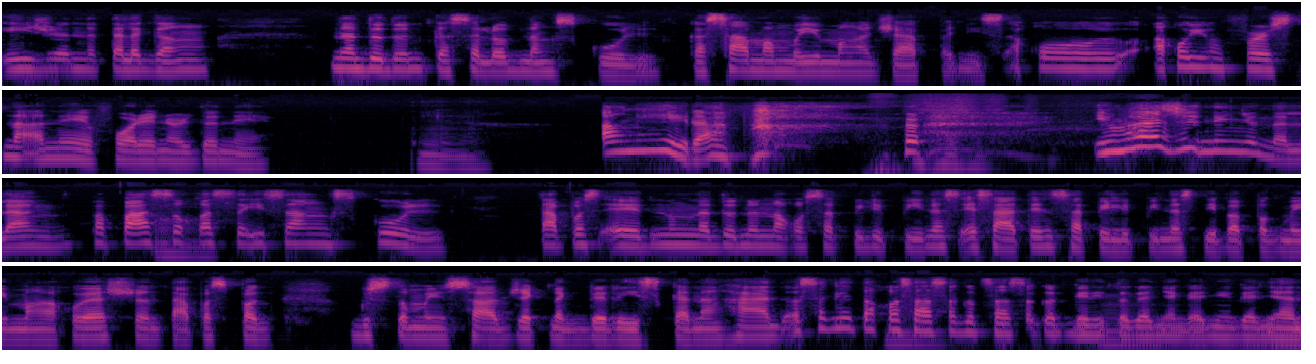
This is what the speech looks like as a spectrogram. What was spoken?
Asian na talagang nandoon ka sa loob ng school, kasama mo yung mga Japanese. Ako ako yung first na ano eh, foreigner doon eh. Mm. Ang hirap. Imagine niyo na lang, papasok ka sa isang school. Tapos eh nung nadunon ako sa Pilipinas, eh sa atin sa Pilipinas, 'di ba, pag may mga question, tapos pag gusto mo yung subject, nagde-raise ka ng hand. O saglit ako Mm. sasagot, sasagot ganito, Mm. ganyan, ganyan, ganyan.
